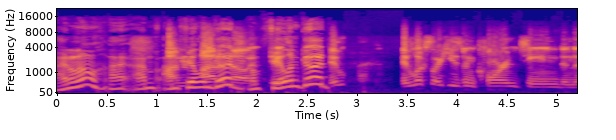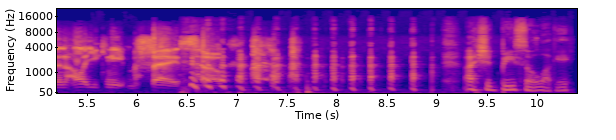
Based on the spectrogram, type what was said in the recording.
I don't know. I, am I'm, I'm feeling good. I'm it, feeling good. It, it looks like he's been quarantined in an all you can eat buffet. So I should be so lucky.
